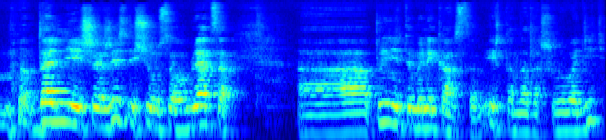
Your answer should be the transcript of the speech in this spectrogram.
дальнейшая жизнь еще усугубляться а, принятыми лекарствами. Их-то надо же выводить.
